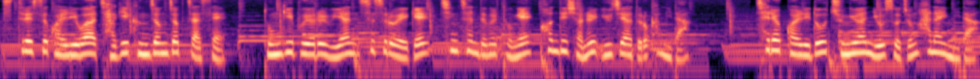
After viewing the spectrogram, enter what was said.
스트레스 관리와 자기 긍정적 자세, 동기부여를 위한 스스로에게 칭찬 등을 통해 컨디션을 유지하도록 합니다. 체력 관리도 중요한 요소 중 하나입니다.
